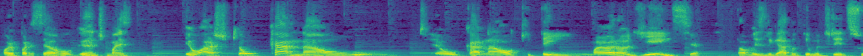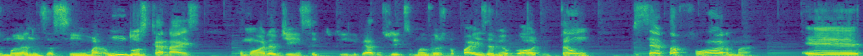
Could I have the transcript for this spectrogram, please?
pode parecer arrogante, mas eu acho que é o canal é o canal que tem maior audiência, talvez ligado ao tema de direitos humanos, assim, uma, um dos canais com maior audiência ligado aos direitos humanos hoje no país é meu blog. Então, de certa forma, é,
